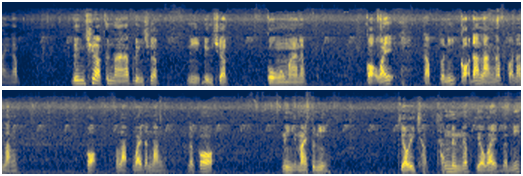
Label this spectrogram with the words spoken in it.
ใหม่นะครับ ดึงเชือกขึ้นมานะครับ ดึงเชือกนี่ดึงเชือกโกงลงมานะครับ เกาะไว้กับตัวนี้เกาะด้านหลังนะครับ เกาะด้านหลัง เกาะสลักไว้ด้านหลัง แล้วก็นี่ไม้ตัวนี้ เกี่ยวอีกชั้นหนึ่งนะครับ เกี่ยวไว้แบบนี้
